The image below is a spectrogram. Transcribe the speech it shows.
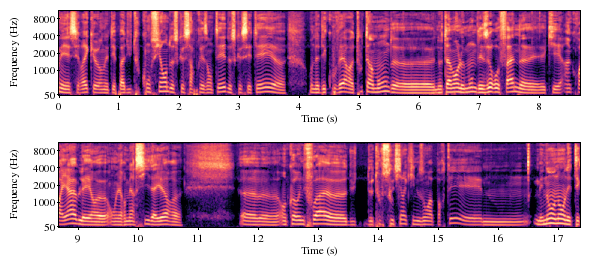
Mais c'est vrai qu'on n'était pas du tout conscient de ce que ça représentait, de ce que c'était. Euh, on a découvert tout un monde, euh, notamment le monde des Eurofans, euh, qui est incroyable. Et euh, on les remercie d'ailleurs. Euh, encore une fois euh, du- de tout le soutien qu'ils nous ont apporté et, hum, mais non, non, on était,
